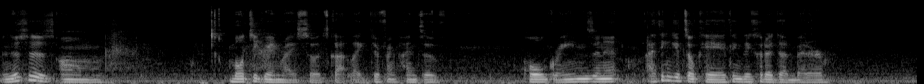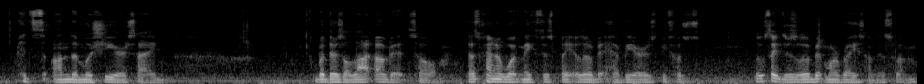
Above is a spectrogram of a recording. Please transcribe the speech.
And this is um multi-grain rice, so it's got like different kinds of whole grains in it. I think it's okay. I think they could have done better. It's on the mushier side, but there's a lot of it. So that's kind of what makes this plate a little bit heavier is because it looks like there's a little bit more rice on this one.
